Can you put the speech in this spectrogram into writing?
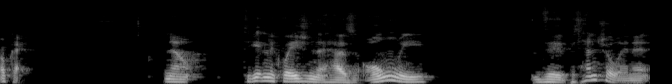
Okay. Now, to get an equation that has only the potential in it,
